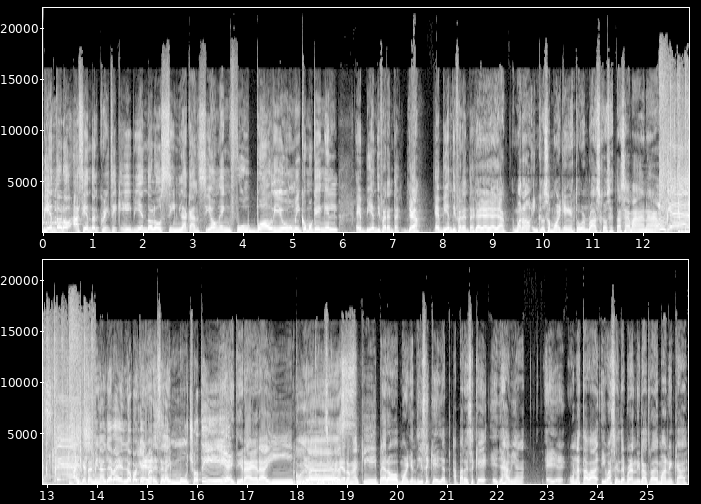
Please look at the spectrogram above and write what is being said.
viéndolo, haciendo el critic y viéndolo sin la canción en full volume y como que en el. Es bien diferente. Ya. Es bien diferente. Ya, ya, ya, ya. Bueno, incluso Morgan estuvo en Roscoe's esta semana. Yes, man. Hay que terminar de verlo porque al El- parecer hay mucho ti. Y hay tiraera ahí con las queens que Yes. vinieron aquí. Pero Morgan dice que ella, parece que ellas habían. eh, una estaba iba a ser de Brandy y la otra de Mónica.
